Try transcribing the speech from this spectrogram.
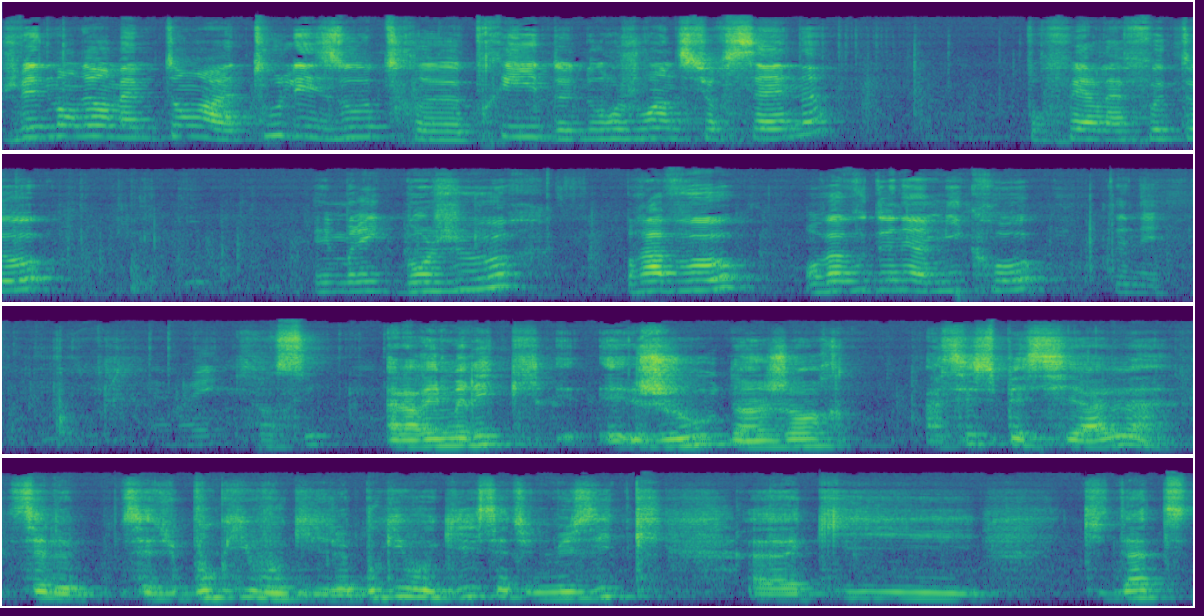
Je vais demander en même temps à tous les autres euh, prix de nous rejoindre sur scène pour faire la photo. Émeric, bonjour. Bravo. On va vous donner un micro. Tenez. Alors, Émeric joue d'un genre assez spécial. C'est du boogie-woogie. Le boogie-woogie, c'est une musique euh, qui, qui date,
